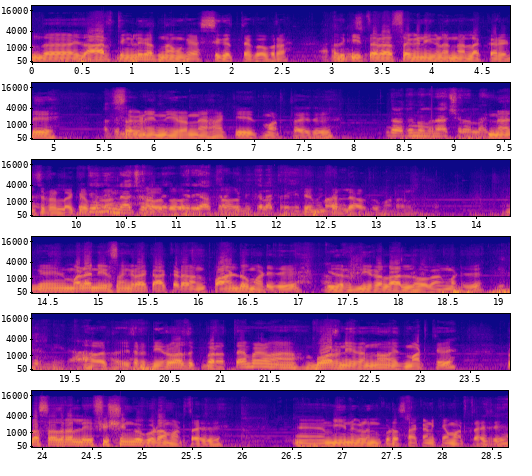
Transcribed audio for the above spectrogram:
ಒಂದು ಇದು ಆರು ತಿಂಗಳಿಗೆ ಅದು ನಮಗೆ ಸಿಗುತ್ತೆ ಗೊಬ್ಬರ. ಅದಕ್ಕೆ ಈ ಥರ ಸಗಣಿಗಳನ್ನೆಲ್ಲ ಕರಡಿ ಸಗಣಿ ನೀರನ್ನೇ ಹಾಕಿ ಇದು ಮಾಡ್ತಾ ಇದೀವಿ. ನ್ಯಾಚುರಲ್ ಆಗಿ ಹೌದು. ಕೆಮಿಕಲ್ ಯಾವುದು ಮಾಡಲ್ಲ. ಹಾಗೆ ಮಳೆ ನೀರು ಸಂಗ್ರಹಕ್ಕೆ ಆ ಕಡೆ ಒಂದು ಪಾಂಡು ಮಾಡಿದ್ದೀವಿ ಇದ್ರ ನೀರೆಲ್ಲ ಅಲ್ಲಿ ಹೋಗಂಗೆ ಮಾಡಿದ್ವಿ. ಹೌದು ಇದ್ರ ನೀರು ಅದಕ್ಕೆ ಬರುತ್ತೆ. ಬೋರ್ ನೀರನ್ನು ಇದು ಮಾಡ್ತೀವಿ. ಪ್ಲಸ್ ಅದರಲ್ಲಿ ಫಿಶಿಂಗು ಕೂಡ ಮಾಡ್ತಾ ಇದ್ವಿ. ಮೀನುಗಳನ್ನು ಕೂಡ ಸಾಕಾಣಿಕೆ ಮಾಡ್ತಾ ಇದ್ದೀವಿ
